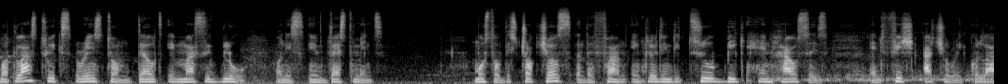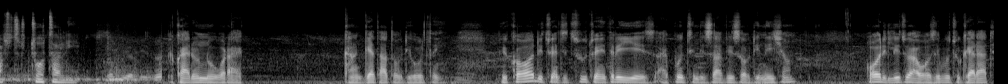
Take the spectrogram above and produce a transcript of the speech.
But last week's rainstorm dealt a massive blow on his investment. Most of the structures in the farm, including the two big hen houses and fish hatchery, collapsed totally. Because I don't know what I can get out of the whole thing. Because the 22, 23 years I put in the service of the nation, all the little I was able to get at,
